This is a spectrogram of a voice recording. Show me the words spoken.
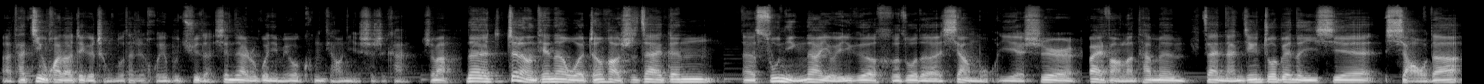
啊，他进化到这个程度，他是回不去的。现在如果你没有空调，你试试看，是吧？那这两天呢，我正好是在跟。呃，苏宁呢有一个合作的项目，也是拜访了他们在南京周边的一些小的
